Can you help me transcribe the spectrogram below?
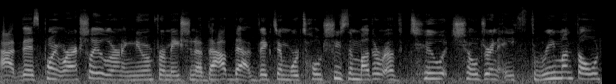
at this point. We're actually learning new information about that victim. We're told she's the mother of two children, a three-month-old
